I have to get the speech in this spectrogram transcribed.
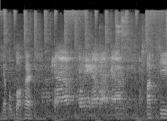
เดี๋ยวผมบอกให้ ครับ โอเคครับครับปักกี้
